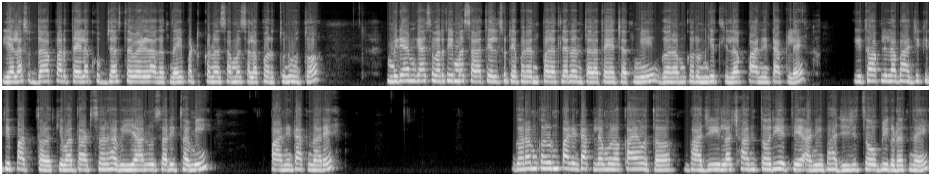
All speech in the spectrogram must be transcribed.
याला सुद्धा परतायला खूप जास्त वेळ लागत नाही. पटकन असा मसाला परतून होतो. मीडियम गॅसवरती मसाला तेल सुटेपर्यंत परतल्यानंतर आता याच्यात मी गरम करून घेतलेलं पाणी टाकले इथं आपल्याला भाजी किती पातळ किंवा दाटसर हवी यानुसार इथं मी पाणी टाकणार आहे. गरम करून पाणी टाकल्यामुळं काय होतं? भाजीला छान तरी येते आणि भाजीची चव बिघडत नाही.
